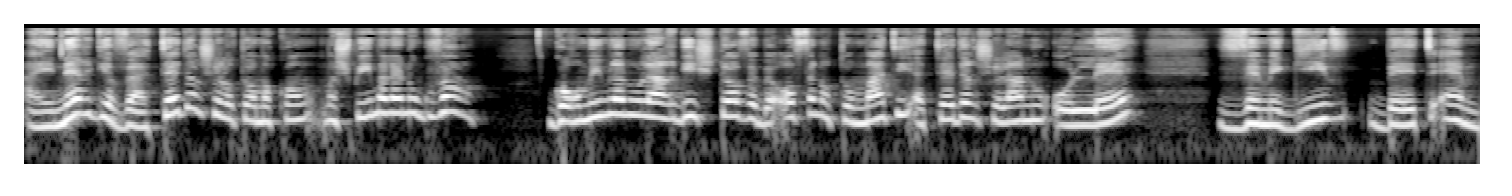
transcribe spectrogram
האנרגיה והתדר של אותו מקום משפיעים עלינו כבר. גורמים לנו להרגיש טוב ובאופן אוטומטי התדר שלנו עולה ומגיב בהתאם.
